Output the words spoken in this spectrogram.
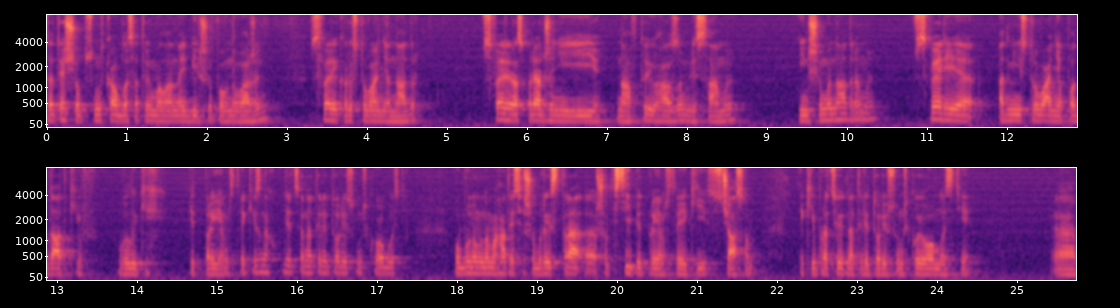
за те, щоб Сумська область отримала найбільше повноважень в сфері користування надр, в сфері розпорядження її нафтою, газом, лісами, іншими надрами, в сфері адміністрування податків великих підприємств, які знаходяться на території Сумської області. Ми будемо намагатися, щоб, реєстра... щоб всі підприємства, які з часом, які працюють на території Сумської області, е,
